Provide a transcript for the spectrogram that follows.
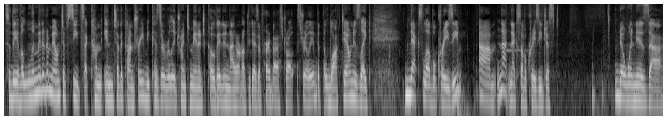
So they have a limited amount of seats that come into the country because they're really trying to manage COVID. And I don't know if you guys have heard about Australia, but the lockdown is like next level crazy. Um, not next level crazy, just no one is uh,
